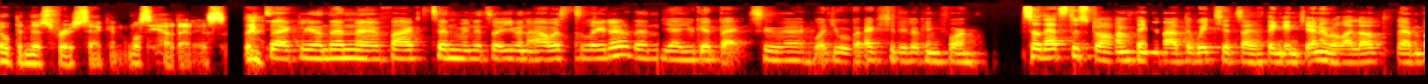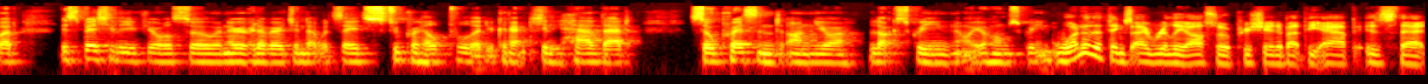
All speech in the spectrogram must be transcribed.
open this for a second. We'll see how that is. exactly, and then uh, five, ten minutes or even hours later then yeah, you get back to uh, what you were actually looking for. So that's the strong thing about the widgets. I think in general, I love them, but especially if you're also a neurodivergent, I would say it's super helpful that you can actually have that so present on your lock screen or your home screen. One of the things I really also appreciate about the app is that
